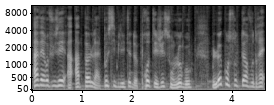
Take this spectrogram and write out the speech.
avait refusé à Apple la possibilité de protéger son logo. Le constructeur voudrait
